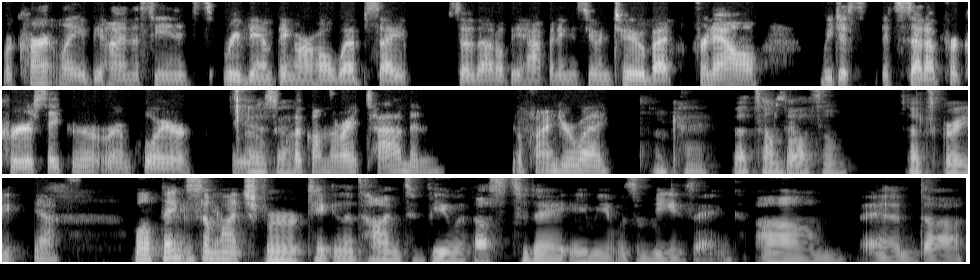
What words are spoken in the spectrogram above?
We're currently behind the scenes revamping our whole website. So that'll be happening soon too. But for now, we just it's set up for career seeker or employer. You okay. just click on the right tab and you'll find your way. Okay, that sounds so, awesome. That's great. Yeah. Well, thanks Thank so you. much for taking the time to be with us today, Amy. It was amazing. Um, and uh, a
